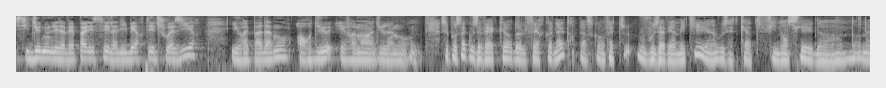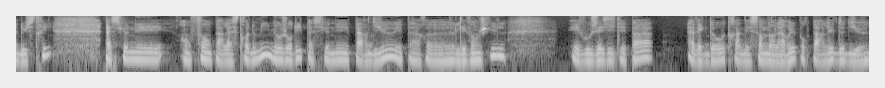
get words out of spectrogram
Si Dieu ne nous avait pas laissé la liberté de choisir, il n'y aurait pas d'amour. Or, Dieu est vraiment un Dieu d'amour. C'est pour ça que vous avez à cœur de le faire connaître, parce qu'en fait, vous avez un métier. hein. Vous êtes cadre financier dans, dans l'industrie, passionné enfant par l'astronomie, mais aujourd'hui passionné par Dieu et par euh, l'Évangile. Et vous n'hésitez pas, avec d'autres, à descendre dans la rue pour parler de Dieu.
